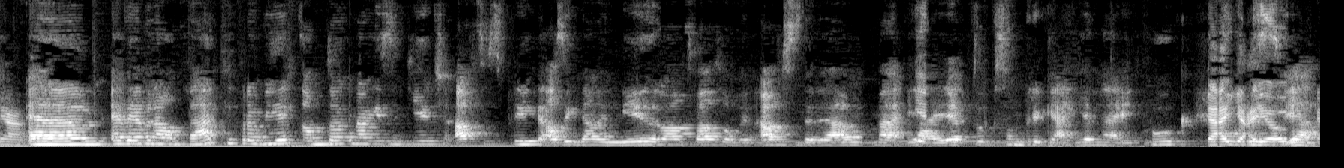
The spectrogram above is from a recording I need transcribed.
Ja. Um, en we hebben al vaak geprobeerd om toch nog eens een keertje af te spreken als ik dan in Nederland was of in Amsterdam. Maar ja, je hebt ook zo'n drukke agenda, ik ook. Ja, jij dus, ook. Ja,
